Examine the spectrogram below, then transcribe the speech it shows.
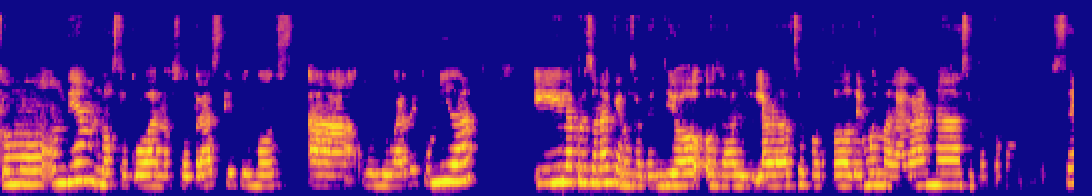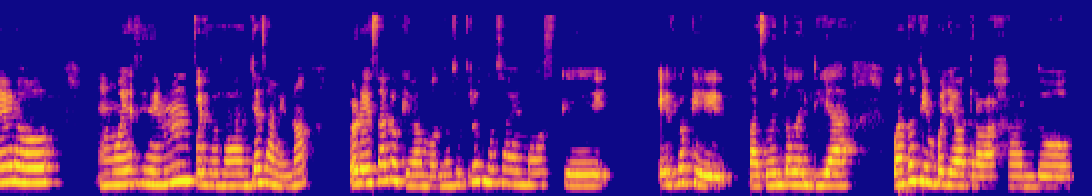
Como un día nos tocó a nosotras que fuimos a un lugar de comida y la persona que nos atendió, o sea, la verdad se portó de muy mala gana, se portó como grosero, muy así de, mm, pues, o sea, ya saben, ¿no? Pero es a lo que vamos, nosotros no sabemos qué es lo que pasó en todo el día, cuánto tiempo lleva trabajando,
